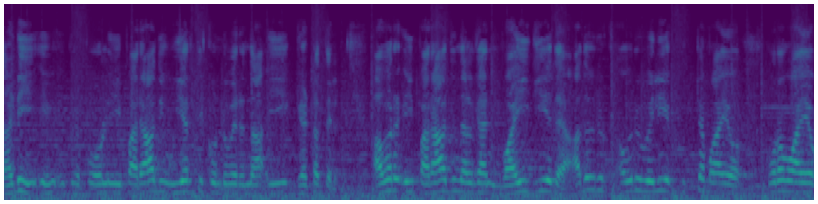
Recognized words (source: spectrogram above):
നടി ഇപ്പോൾ ഈ പരാതി ഉയർത്തിക്കൊണ്ടുവരുന്ന ഈ ഘട്ടത്തിൽ അവർ ഈ പരാതി നൽകാൻ വൈകിയത് അതൊരു ഒരു വലിയ കുറ്റമായോ കുറവായോ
